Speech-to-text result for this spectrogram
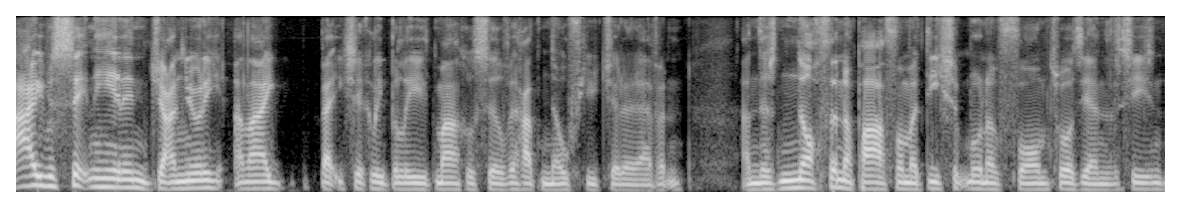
I was sitting here in January and I basically believed Marco Silva had no future at Everton. And there's nothing apart from a decent run of form towards the end of the season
